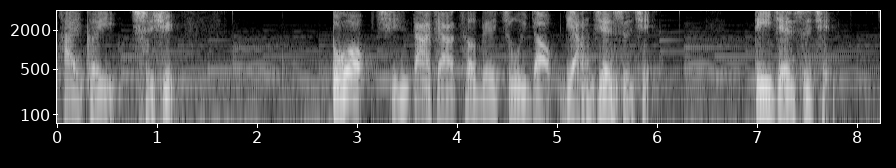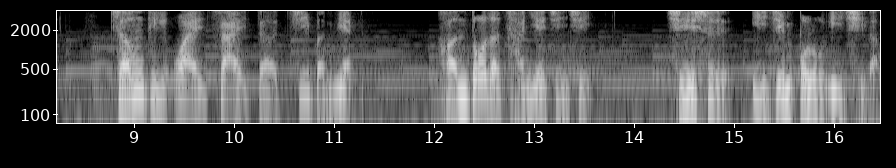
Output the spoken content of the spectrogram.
还可以持续。不过请大家特别注意到两件事情。第一件事情，整体外在的基本面，很多的产业景气其实已经不如预期了。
